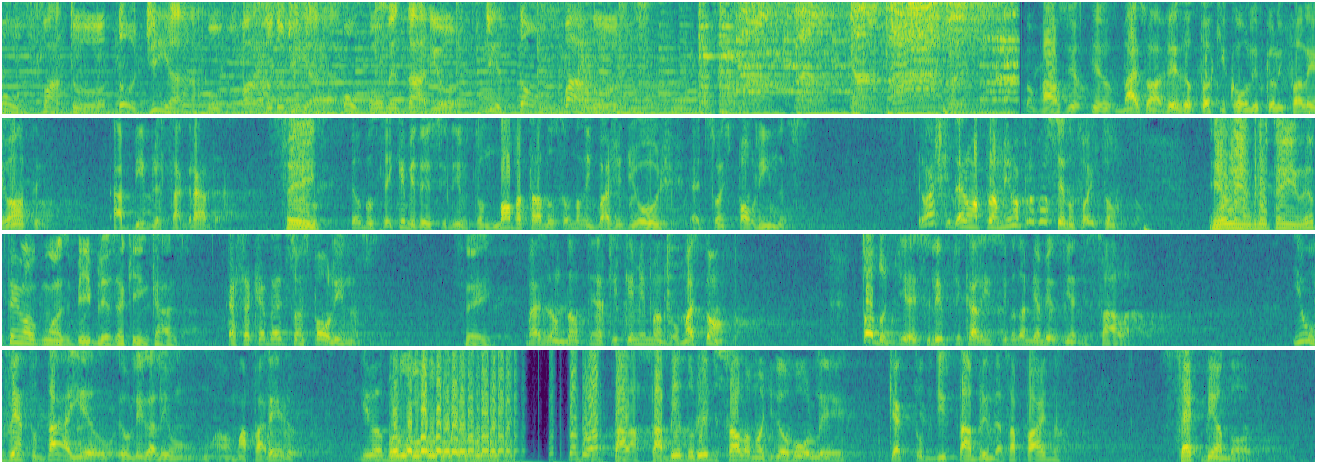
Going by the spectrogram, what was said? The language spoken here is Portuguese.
O fato do dia, o fato do dia, o comentário de Tom Barros. Tom Barros, eu, eu, mais uma vez eu estou aqui com o livro que eu lhe falei ontem, a Bíblia Sagrada. Sei. Eu, eu não sei quem me deu esse livro, Tom, nova tradução da linguagem de hoje, edições paulinas. Eu acho que deram uma para mim e uma para você, não foi, Tom? Eu lembro, eu tenho, eu tenho algumas Bíblias aqui em casa. Essa aqui é da edições paulinas. Sei. Mas não, não tem aqui quem me mandou. Mas, Tom, todo dia esse livro fica ali em cima da minha mesinha de sala. E o vento dá, e eu, eu ligo ali um, um, aparelho, e eu. Quando eu tá lá, sabedoria de Salomão, digo, eu vou ler. O que é que tudo diz está abrindo essa página? 769.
